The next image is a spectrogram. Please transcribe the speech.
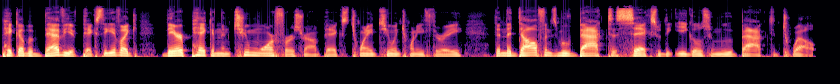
pick up a bevy of picks. They give like their pick and then two more first round picks, 22 and 23. Then the Dolphins move back to six with the Eagles, who move back to 12.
